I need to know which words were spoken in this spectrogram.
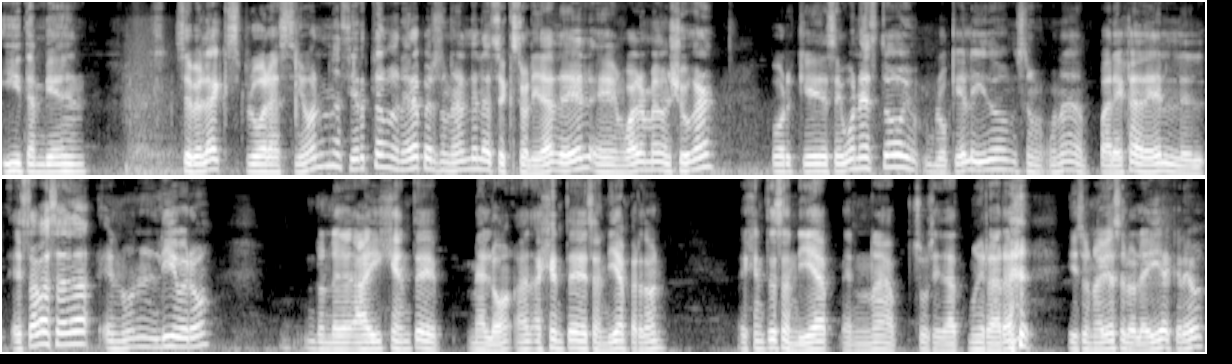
Y también se ve la exploración, de cierta manera personal, de la sexualidad de él en Watermelon Sugar. Porque según esto, lo que he leído, una pareja de él está basada en un libro donde hay gente melón, hay gente de sandía, perdón. Hay gente sandía en una sociedad muy rara. Y su novia se lo leía, creo.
